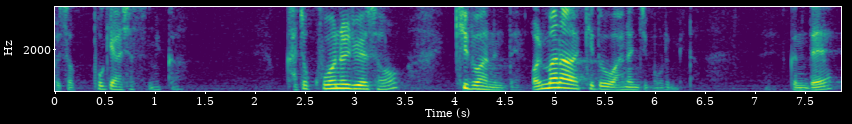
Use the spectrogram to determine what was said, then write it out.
벌써 포기하셨습니까? 가족 구원을 위해서 기도하는데 얼마나 기도하는지 모릅니다. 근데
